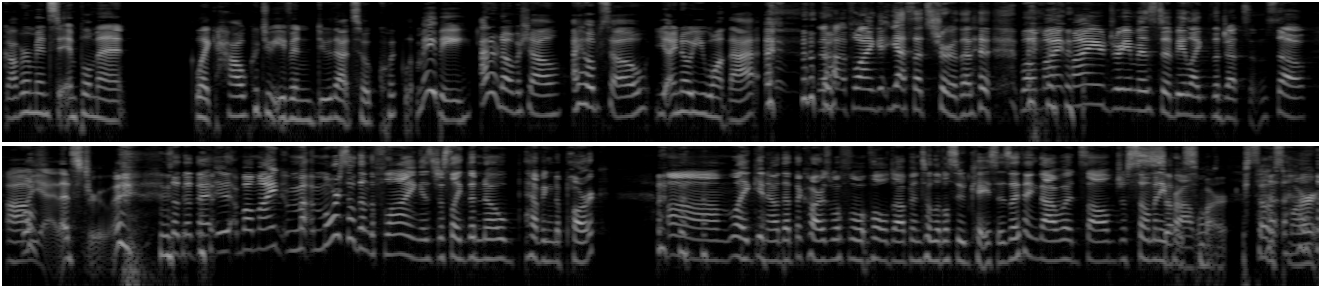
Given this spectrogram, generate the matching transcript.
Governments to implement like how could you even do that so quickly? Maybe. I don't know, Michelle. I hope so. I know you want that. Uh, flying yes that's true that well my my dream is to be like the jetsons so Oh well, yeah, that's true. so that that well my, my more so than the flying is just like the no having to park um, like you know that the cars will fo- fold up into little suitcases. I think that would solve just so many so problems. Smart, so smart.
